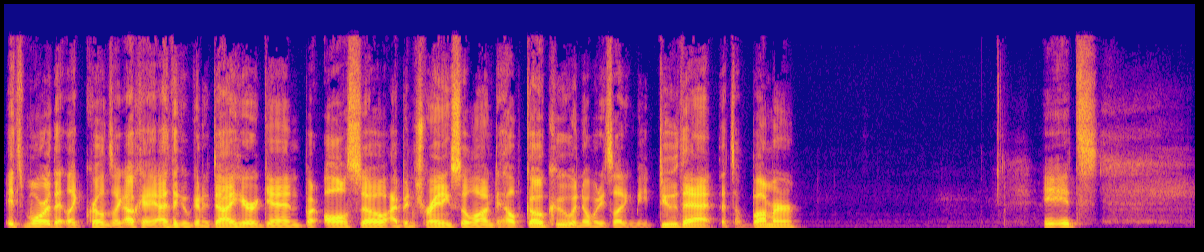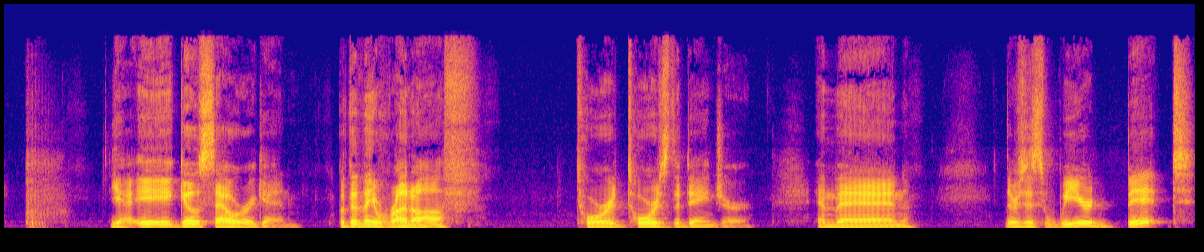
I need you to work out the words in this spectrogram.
it's more that like Krillin's like, okay, I think I'm gonna die here again, but also I've been training so long to help Goku, and nobody's letting me do that. That's a bummer. It's yeah, it, it goes sour again. But then they run off toward towards the danger. And then there's this weird bit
